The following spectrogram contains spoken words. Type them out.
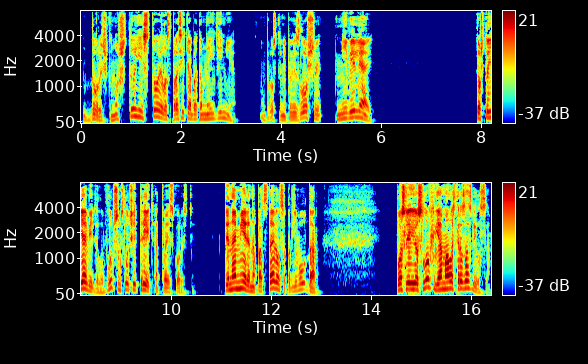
Дурочка, ну что ей стоило спросить об этом наедине? Просто не повезло, Ши, не виляй. То, что я видела, в лучшем случае треть от твоей скорости. Ты намеренно подставился под его удар. После ее слов я малость разозлился.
